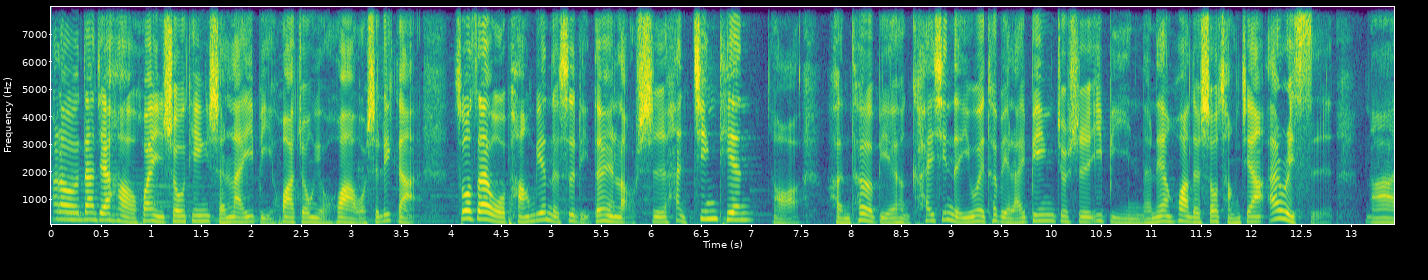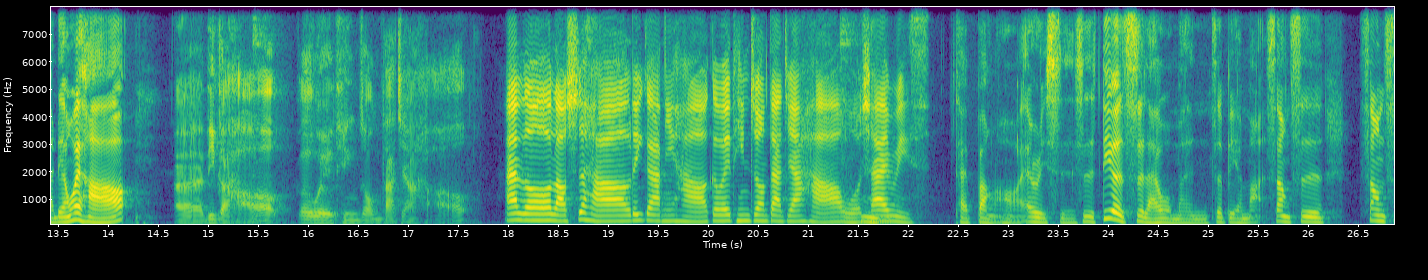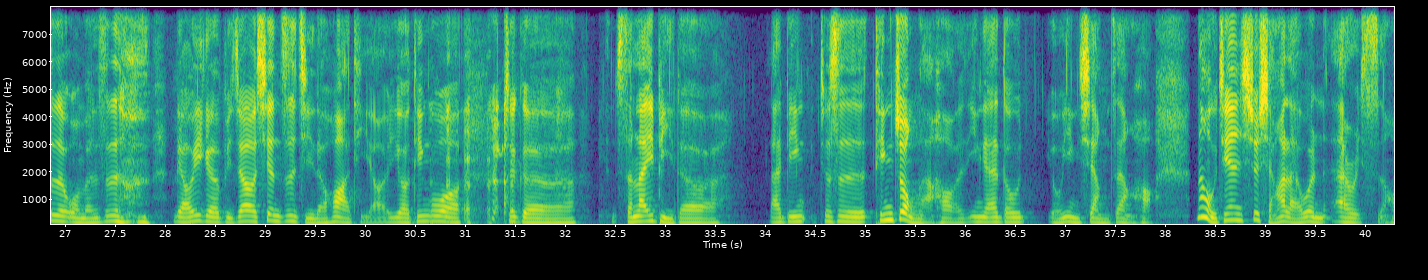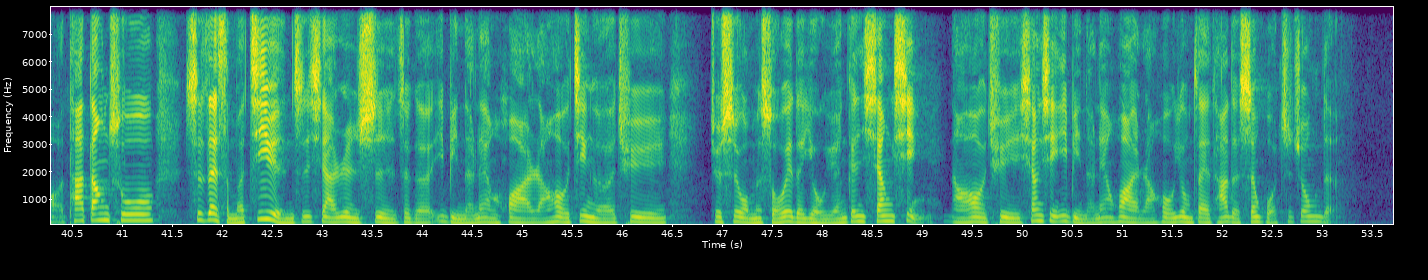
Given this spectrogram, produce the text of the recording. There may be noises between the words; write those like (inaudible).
Hello，大家好，欢迎收听《神来一笔，画中有画》，我是 Liga。坐在我旁边的是李登元老师，和今天啊很特别、很开心的一位特别来宾，就是一笔能量画的收藏家 Iris。那两位好，呃，Liga 好，各位听众大家好。Hello，老师好，Liga 你好，各位听众大家好，我是 Iris。太棒了哈！Iris 是第二次来我们这边嘛，上次上次我们是 (laughs) 聊一个比较限制级的话题啊，有听过 (laughs) 这个神来一笔的来宾，就是听众啦哈，应该都有印象这样哈。那我今天就想要来问 Iris 哈，他当初是在什么机缘之下认识这个一笔能量画，然后进而去。就是我们所谓的有缘跟相信，然后去相信一笔能量化，然后用在他的生活之中的。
